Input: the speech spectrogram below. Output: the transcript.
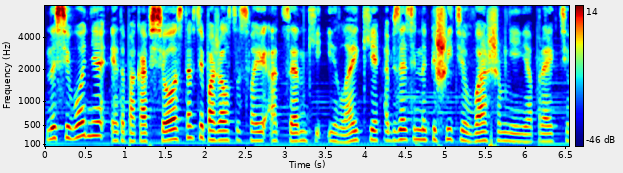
На сегодня это пока все. Ставьте, пожалуйста, свои оценки и лайки. Обязательно пишите ваше мнение о проекте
